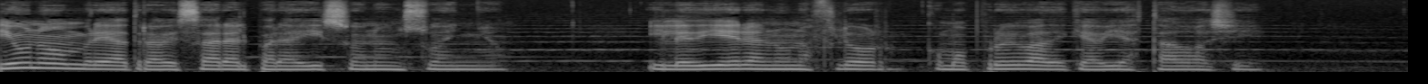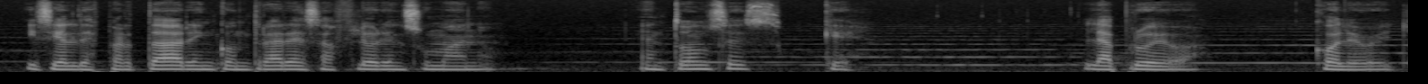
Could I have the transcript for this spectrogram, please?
Si un hombre atravesara el paraíso en un sueño y le dieran una flor como prueba de que había estado allí, y si al despertar encontrara esa flor en su mano, entonces, ¿qué? La prueba, Coleridge.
